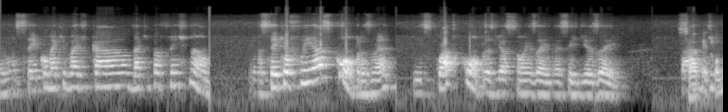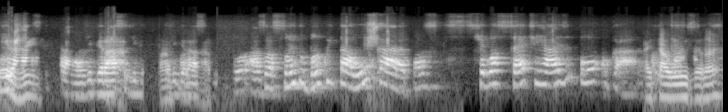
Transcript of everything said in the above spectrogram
Eu não sei como é que vai ficar daqui para frente, não. Eu sei que eu fui às compras, né? Fiz quatro compras de ações aí nesses dias aí. Tá? De como graça, eu vi. cara, de graça, de, Ah, de tá, graça. As ações do Banco Itaú, cara, tá- chegou a sete reais e pouco, cara. A Itaúsa, né?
